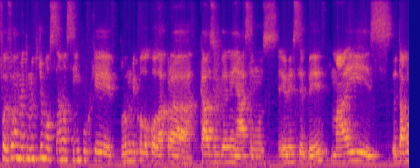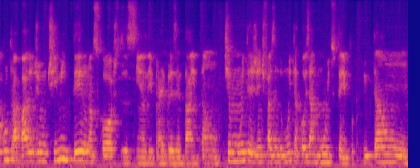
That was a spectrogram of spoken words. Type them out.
Foi, foi um momento muito de emoção, assim, porque Bruno me colocou lá pra, caso ganhássemos, eu receber, mas eu tava com o trabalho de um time inteiro nas costas, assim, ali para representar. Então, tinha muita gente fazendo muita coisa há muito tempo. Então,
